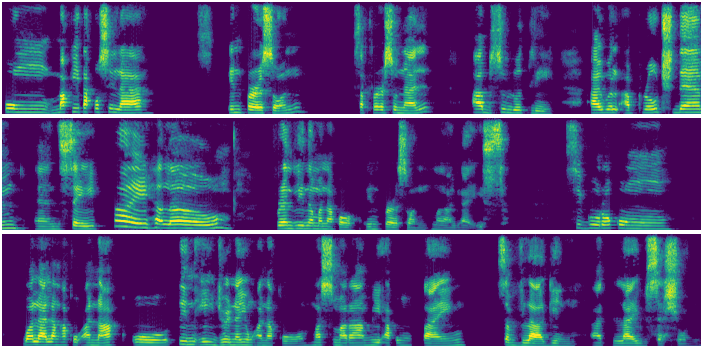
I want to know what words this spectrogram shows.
kung makita ko sila in person, sa personal, absolutely. I will approach them and say, Hi, hello. Friendly naman ako in person, mga guys. Siguro kung wala lang ako anak o teenager na yung anak ko, mas marami akong time sa vlogging at live session.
